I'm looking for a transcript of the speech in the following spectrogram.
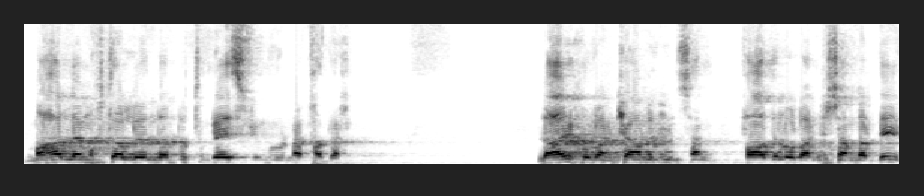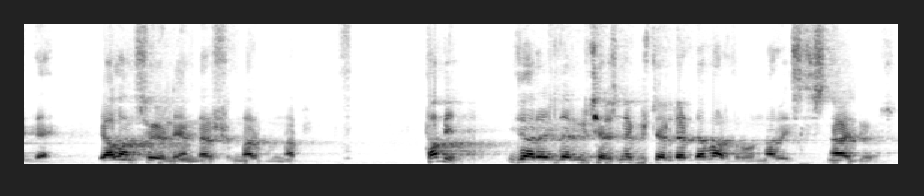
mahalle muhtarlığından tutun reis cumhuruna kadar. Layık olan kamil insan, fadıl olan insanlar değil de yalan söyleyenler, şunlar bunlar. Tabi idarecilerin içerisinde güzeller de vardır. Onları istisna ediyoruz.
